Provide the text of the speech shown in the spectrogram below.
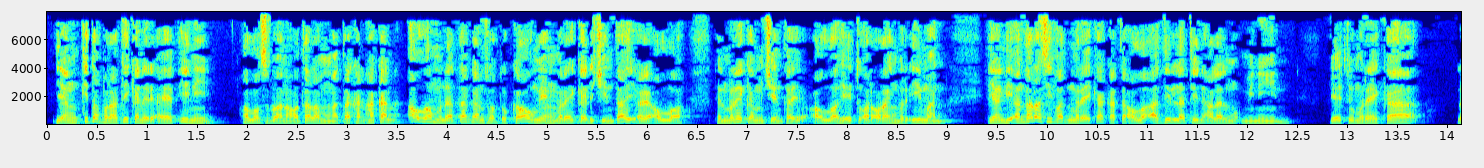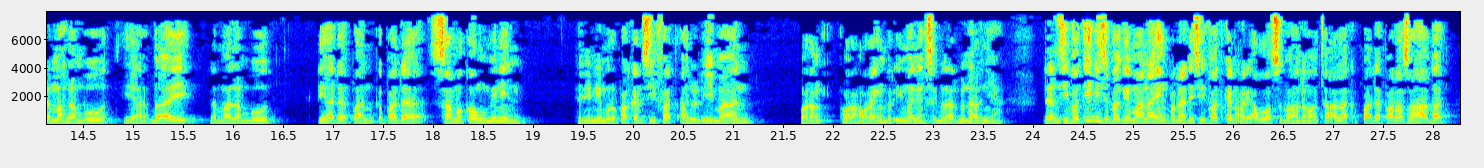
Yang kita perhatikan dari ayat ini, Allah Subhanahu wa taala mengatakan akan Allah mendatangkan suatu kaum yang mereka dicintai oleh Allah dan mereka mencintai Allah yaitu orang-orang yang beriman yang di antara sifat mereka kata Allah adillatin alal mu'minin, yaitu mereka lemah lembut, ya, baik, lemah lembut di hadapan kepada sama kaum mukminin. Dan ini merupakan sifat ahlul iman, orang orang-orang yang beriman yang sebenar-benarnya. Dan sifat ini sebagaimana yang pernah disifatkan oleh Allah Subhanahu wa taala kepada para sahabat.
